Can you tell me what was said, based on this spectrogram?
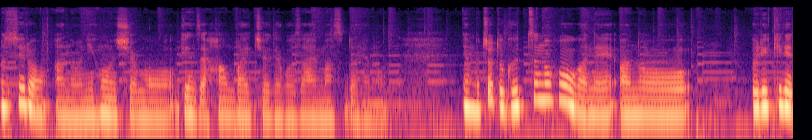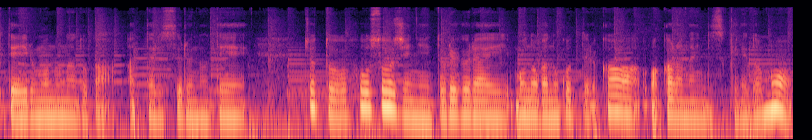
もちろんあの日本酒も現在販売中でございますどれも。でもちょっとグッズの方がねあの売り切れているものなどがあったりするのでちょっと放送時にどれぐらいものが残ってるかはわからないんですけれども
